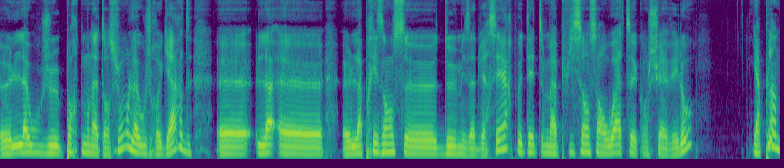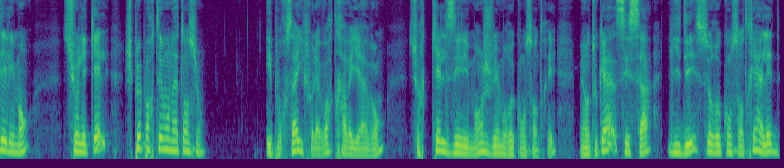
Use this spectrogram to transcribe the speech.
euh, là où je porte mon attention, là où je regarde, euh, la, la présence de mes adversaires, peut-être ma puissance en watts quand je suis à vélo. Il y a plein d'éléments sur lesquels je peux porter mon attention. Et pour ça, il faut l'avoir travaillé avant, sur quels éléments je vais me reconcentrer. Mais en tout cas, c'est ça l'idée, se reconcentrer à l'aide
